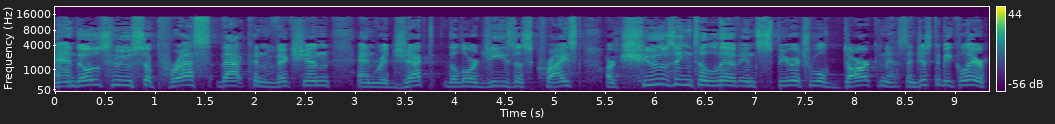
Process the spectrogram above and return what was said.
And those who suppress that conviction and reject the Lord Jesus Christ are choosing to live in spiritual darkness. And just to be clear,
